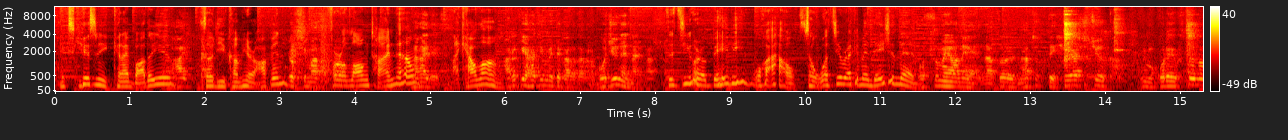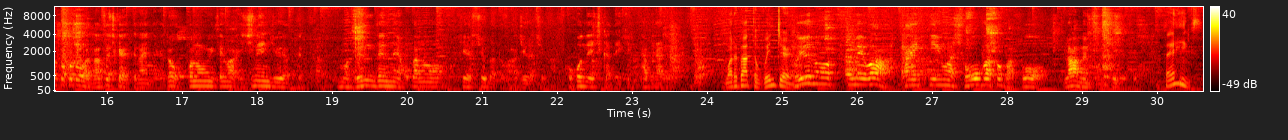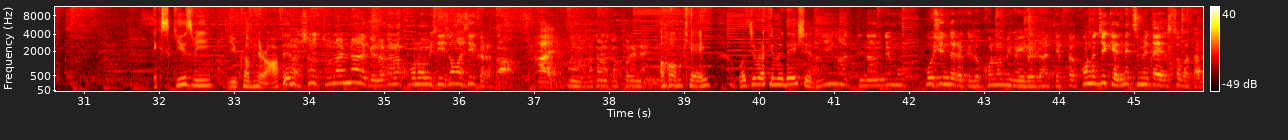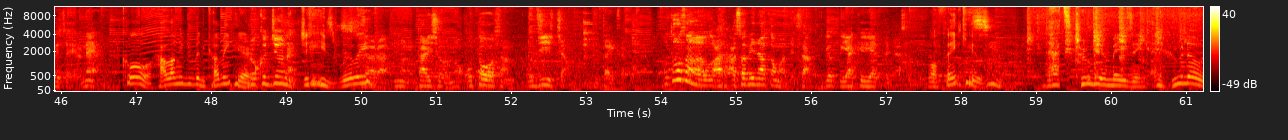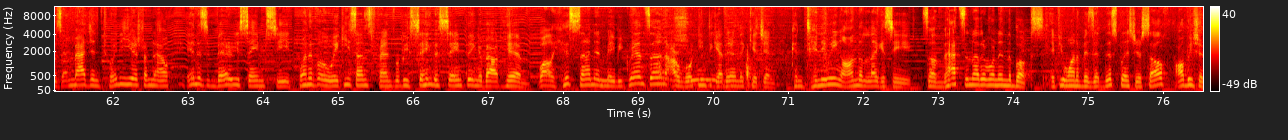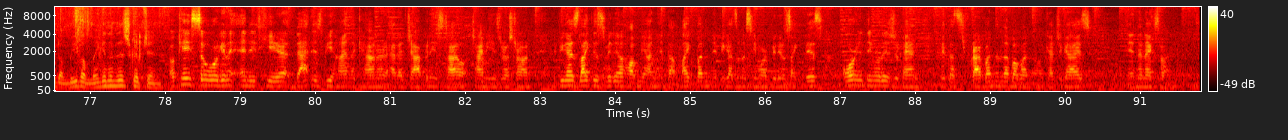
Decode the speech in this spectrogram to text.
Excuse me, can I bother you? So do you come here often? For a long time now? Like how long? Since you were a baby? Wow. So what's your recommendation then? でもこれ普通のところは夏しかやってないんだけどこのお店は一年中やってるからもう全然ね他の冷やし中華とか味が違うここでしかできる食べられない What about the winter? 冬のおすすめは最近は生姜そばとラーメンも美味しいですよ Thanks Excuse me, you come here often? そう隣なんだけどなかなかこのお店忙しいからさはい、うん、なかなか来れないね Oh, okay. What's your recommendation? って何でも美味しいんだろうけど好みがいろいろあってやっぱりこの時期はね冷たいそば食べちゃうよね Cool. How long have you been coming here? 60年 Jeez, really? だから今の大将のお父さんおじいちゃん舞台からお父さんは遊び仲間でさよく野球やってた Well, thank you. That's truly amazing. And who knows, imagine 20 years from now, in this very same seat, one of Ueki-san's friends will be saying the same thing about him, while his son and maybe grandson are working together in the kitchen, continuing on the legacy. So that's another one in the books. If you want to visit this place yourself, I'll be sure to leave a link in the description. Okay, so we're gonna end it here. That is behind the counter at a Japanese style Chinese restaurant. If you guys like this video, help me out and hit that like button. If you guys want to see more videos like this or anything related to Japan, hit that subscribe button and the bell button. I'll catch you guys in the next one.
